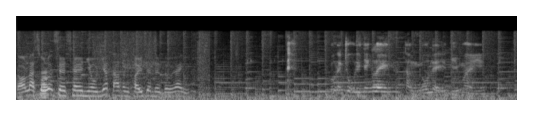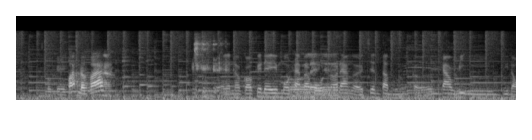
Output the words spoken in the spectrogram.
Đó là số lượng cc nhiều nhất ta từng thấy trên thế giới này. Cậu đánh trụ đi nhanh lên, thằng nô lệ bí mày. Ok. Bắt được phát À. Nó có cái đây một hai ba Ồ, bốn đây. nó đang ở trên tầm cỡ cao vị gì đó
